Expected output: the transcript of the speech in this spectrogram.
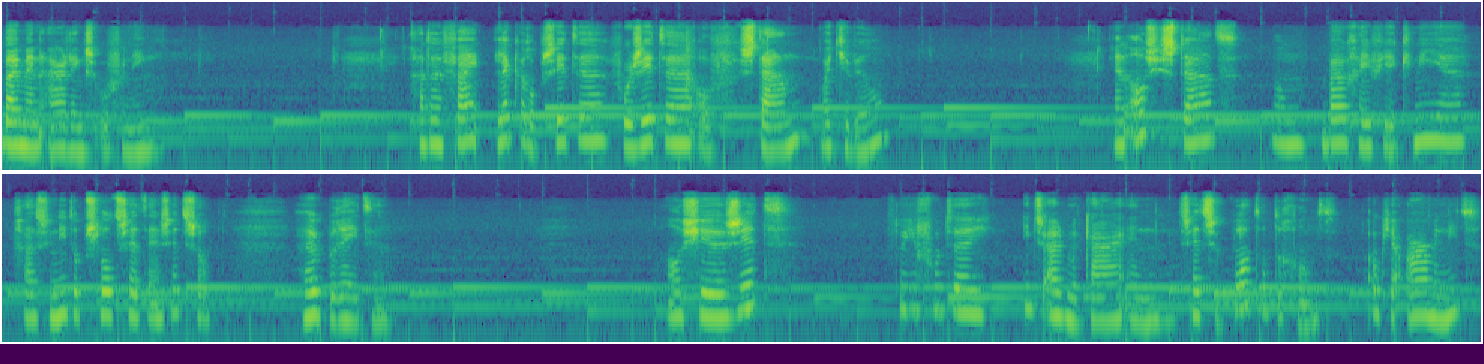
bij mijn aardingsoefening. Ga er lekker op zitten, voor zitten of staan, wat je wil. En als je staat, dan buig even je knieën, ga ze niet op slot zetten en zet ze op heupbreedte. Als je zit, doe je voeten iets uit elkaar en zet ze plat op de grond. Ook je armen niet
